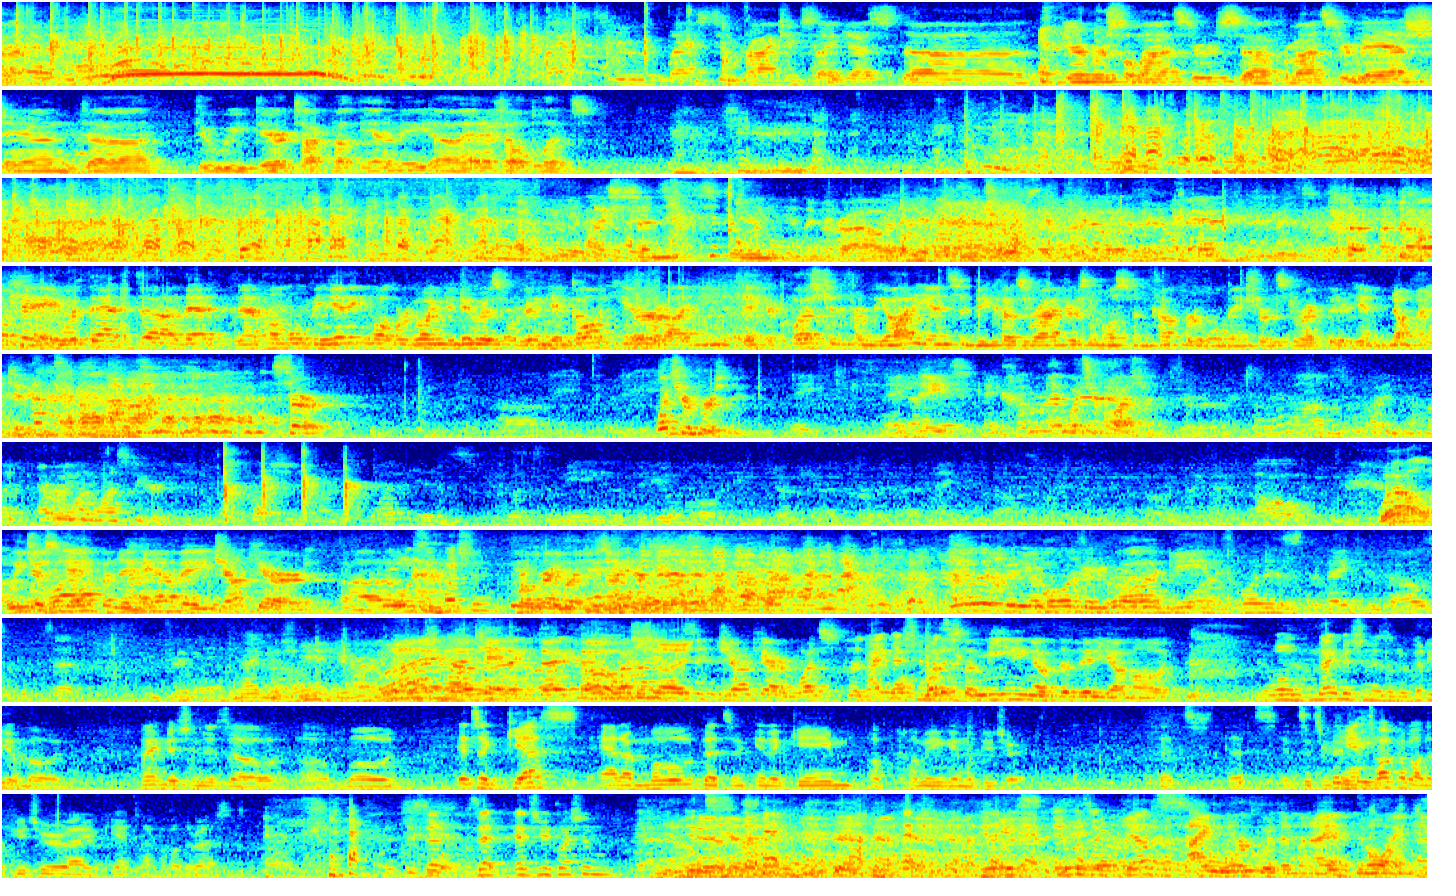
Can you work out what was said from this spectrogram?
Last two, last two projects, I guess, uh, Universal Monsters uh, for Monster Bash, and uh, do we dare talk about the enemy? Uh, NFL Blitz. I sense hostility in the crowd. Okay, with that, uh, that, that humble beginning, what we're going to do is we're going to get going here. I need to take a question from the audience, and because Roger's the most uncomfortable, make sure it's directed at him. No, I'm kidding. Sir, what's your first name? Nate. Nate. Nate. What's your question? Everyone wants to hear. My question was, what is, what's the meaning of the video mode in Junkyard for the 19,000? Oh. Well, we just happen to have a junkyard uh, What was the question? programmer designer here. The other video modes are for other games, what is the Night 2000? Is that? Night Machine. Okay, the, the, the Oh, question night. is in junkyard, what's the, Mission what is is a- the meaning of the video mode? Well, Night Mission isn't a video mode. Night Mission is a, a mode. It's a guess at a mode that's in a game upcoming in the future. That's that's. And since we can't talk about the future, I can't talk about the rest. Does that does that answer your question? It's- it was it was a guess. I work with him and I have no idea.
